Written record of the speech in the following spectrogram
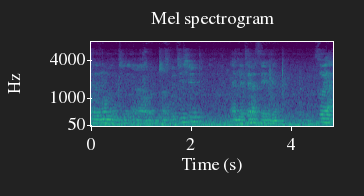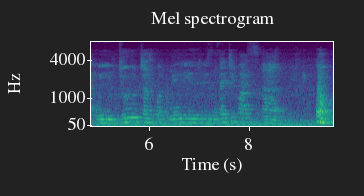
at the moment uh, on transportation and material handling. So yeah, we do transport mainly using side tippers, uh, oh,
